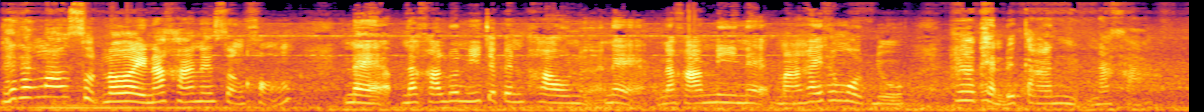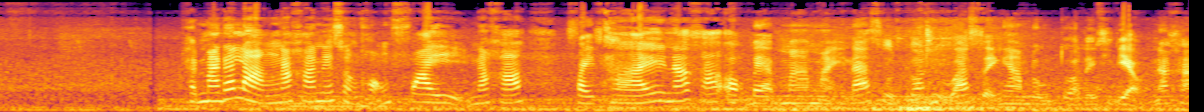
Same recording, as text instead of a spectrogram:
และด้านล่างสุดเลยนะคะ ในส่วนของแหนบนะคะ รุ่นนี้จะเป็นเพลาเหนือแหนบนะคะ มีแหนบมาให้ทั้งหมดอยู่ 5 แผ่นด้วยกันนะคะ ถัดมาด้านหลังนะคะ ในส่วนของไฟนะคะ ไฟท้ายนะคะ ออกแบบมาใหม่ล่าสุดก็ถือว่าสวยงามลงตัวเลยทีเดียวนะคะ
